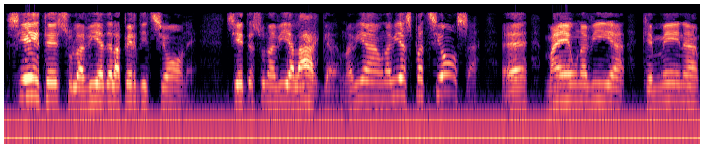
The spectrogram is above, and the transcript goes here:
siete sulla via della perdizione, siete su una via larga, una via, una via spaziosa eh? ma è una via che mena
